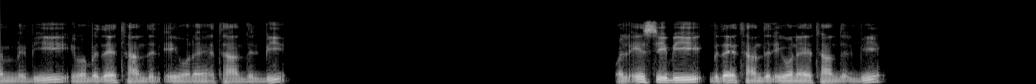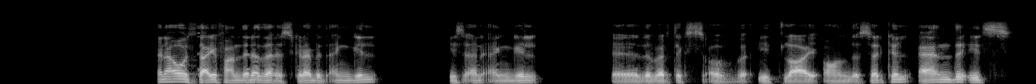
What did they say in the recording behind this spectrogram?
AMB يبقى بدايتها عند ال A ونهايتها عند ال B والاي سي بي بدايتها عند الاي ونهايتها عند البي هنا أول تعريف عندنا the inscribed angle is an angle Uh, the vertex of it lie on the circle and its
